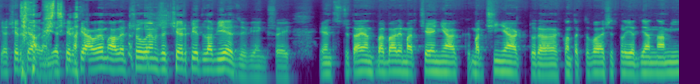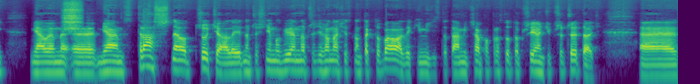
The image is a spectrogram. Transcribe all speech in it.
ja cierpiałem, tak, ja cierpiałem, ale czułem, że cierpię dla wiedzy większej. Więc czytając Barbarę Marcieniak, Marciniak, która kontaktowała się z Plejadianami, miałem, e, miałem straszne odczucia, ale jednocześnie mówiłem, no przecież ona się skontaktowała z jakimiś istotami, trzeba po prostu to przyjąć i przeczytać. E,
